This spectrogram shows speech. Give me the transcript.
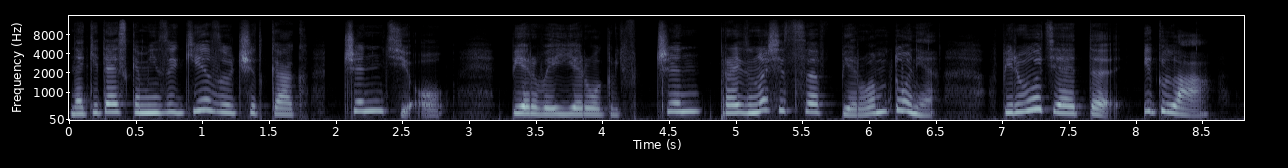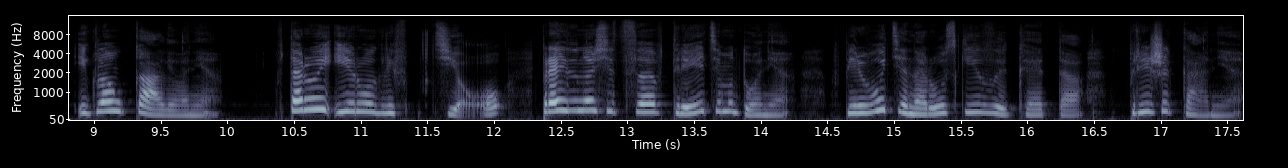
на китайском языке звучит как «чэнтио». Первый иероглиф «чэн» произносится в первом тоне. В переводе это «игла», «иглоукаливание». Второй иероглиф «тио» произносится в третьем тоне. В переводе на русский язык это «прижигание».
